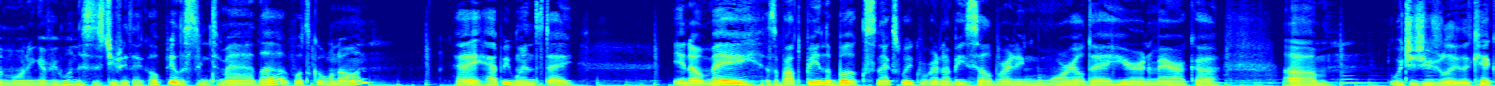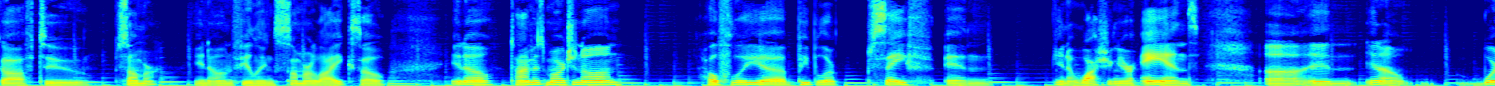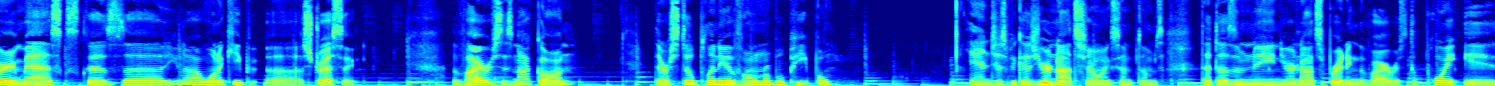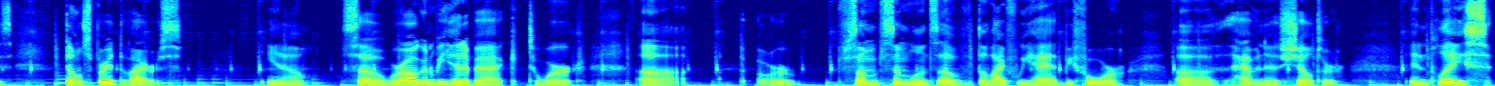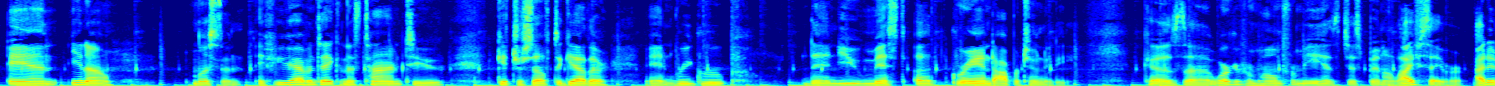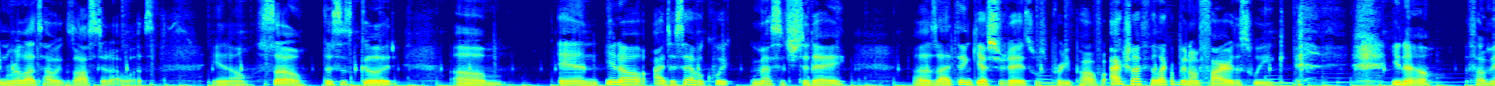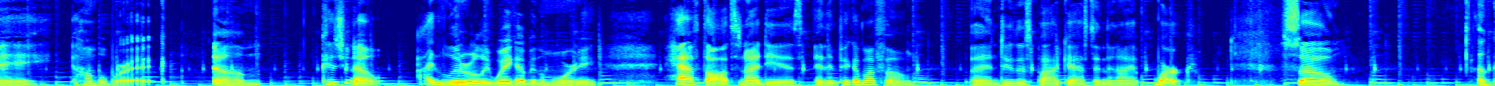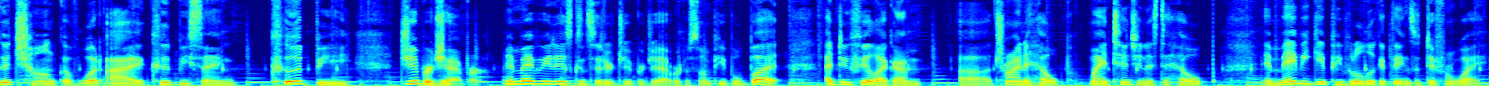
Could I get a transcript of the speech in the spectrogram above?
Good morning, everyone. This is Judith. I hope you're listening to Mad Love. What's going on? Hey, happy Wednesday. You know, May is about to be in the books. Next week, we're going to be celebrating Memorial Day here in America, um, which is usually the kickoff to summer, you know, and feeling summer like. So, you know, time is marching on. Hopefully, uh, people are safe and, you know, washing your hands uh, and, you know, wearing masks because, uh, you know, I want to keep uh, stressing. The virus is not gone. There are still plenty of vulnerable people. And just because you're not showing symptoms, that doesn't mean you're not spreading the virus. The point is, don't spread the virus. You know? So we're all going to be headed back to work uh, or some semblance of the life we had before uh, having a shelter in place. And, you know, listen, if you haven't taken this time to get yourself together and regroup, then you missed a grand opportunity. Because uh, working from home for me has just been a lifesaver. I didn't realize how exhausted I was, you know. So this is good. Um, and, you know, I just have a quick message today. As I think yesterday's was pretty powerful. Actually, I feel like I've been on fire this week. you know, if I may humble brag. Um, cause you know, I literally wake up in the morning, have thoughts and ideas, and then pick up my phone and do this podcast, and then I work. So, a good chunk of what I could be saying could be jibber jabber. And maybe it is considered jibber jabber to some people, but I do feel like I'm uh, trying to help. My intention is to help and maybe get people to look at things a different way.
